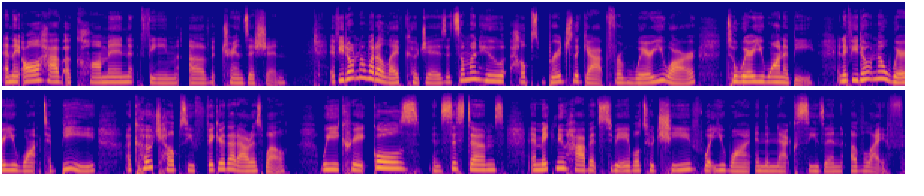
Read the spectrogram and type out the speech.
and they all have a common theme of transition. If you don't know what a life coach is, it's someone who helps bridge the gap from where you are to where you want to be. And if you don't know where you want to be, a coach helps you figure that out as well. We create goals and systems and make new habits to be able to achieve what you want in the next season of life.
